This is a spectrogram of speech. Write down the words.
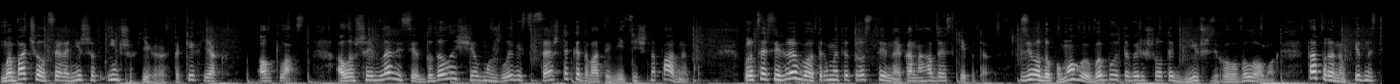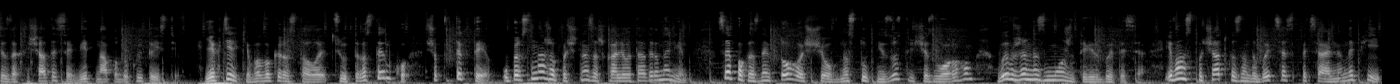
Ми бачили це раніше в інших іграх, таких як Outlast, але в Shame Legacy додали ще можливість все ж таки давати відсіч нападнику. В процесі гри ви отримаєте тростину, яка нагадує скіпетр. З його допомогою ви будете вирішувати більшість головоломок та при необхідності захищатися від нападу культистів. Як тільки ви використали цю тростинку, щоб втекти, у персонажа почне зашкалювати адреналін. Це показник того, що в наступній зустрічі з ворогом ви вже не зможете відбитися, і вам спочатку знадобиться спеціальний напій,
